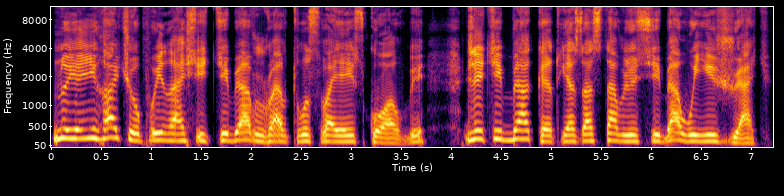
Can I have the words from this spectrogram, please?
Но я не хочу приносить тебя в жертву своей скорби. Для тебя, Кэт, я заставлю себя выезжать.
